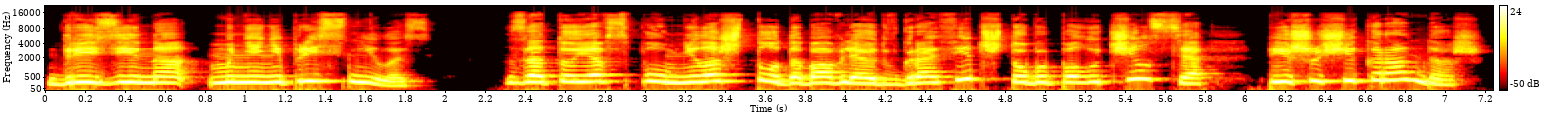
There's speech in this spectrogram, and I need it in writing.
Дрезина мне не приснилась. Зато я вспомнила, что добавляют в графит, чтобы получился пишущий карандаш.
